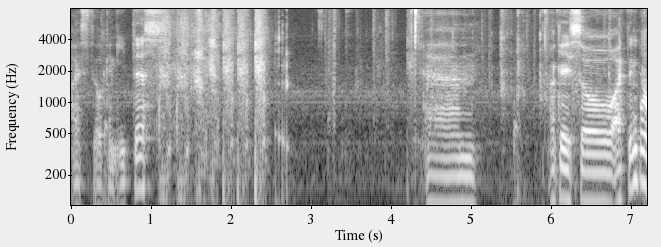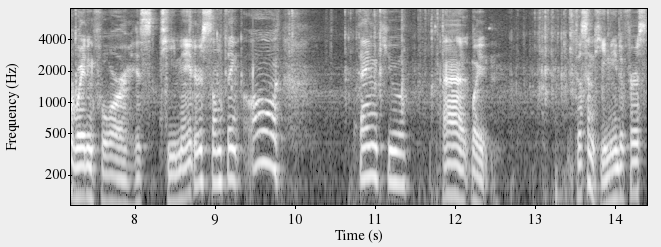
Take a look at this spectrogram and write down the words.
I still can eat this. Um. Okay, so I think we're waiting for his teammate or something. Oh, thank you. Uh, wait. Doesn't he need it first?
